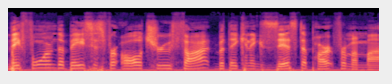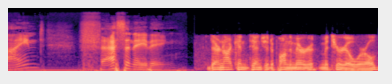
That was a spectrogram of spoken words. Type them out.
They form the basis for all true thought, but they can exist apart from a mind? Fascinating. They're not contingent upon the material world.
